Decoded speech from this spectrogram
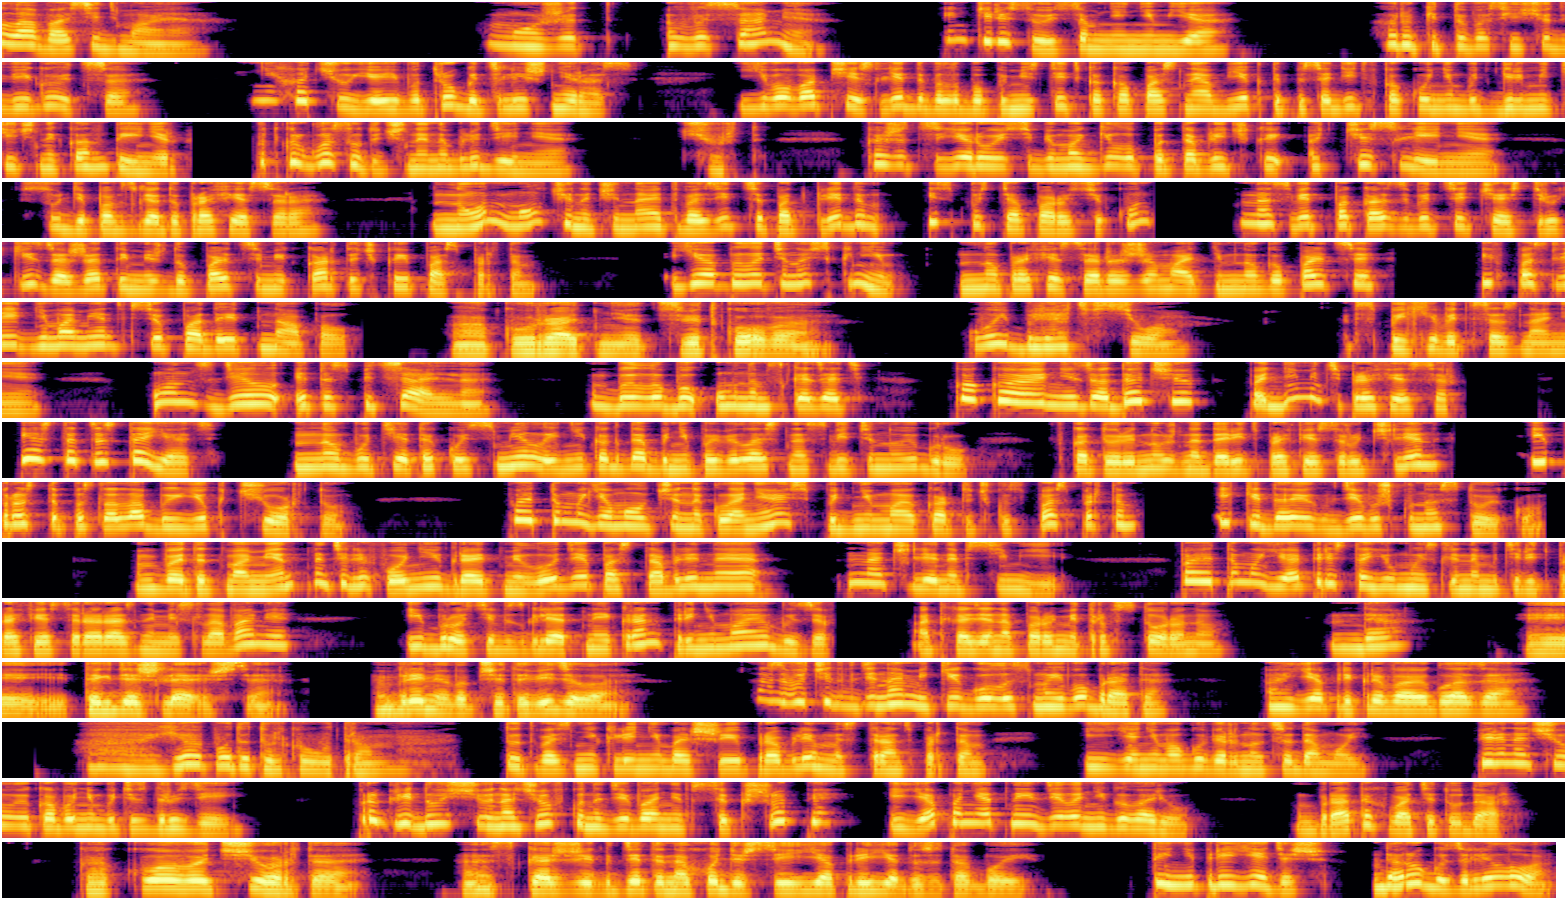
Глава седьмая. «Может, вы сами?» Интересуюсь сомнением я. Руки-то у вас еще двигаются. Не хочу я его трогать лишний раз. Его вообще следовало бы поместить как опасный объект и посадить в какой-нибудь герметичный контейнер под круглосуточное наблюдение. Черт, кажется, я рою себе могилу под табличкой «Отчисление», судя по взгляду профессора. Но он молча начинает возиться под пледом, и спустя пару секунд на свет показывается часть руки, зажатой между пальцами карточкой и паспортом. Я было тянусь к ним, но профессор разжимает немного пальцы, и в последний момент все падает на пол. «Аккуратнее, Цветкова!» «Ой, блядь, все!» Вспыхивает в сознании. Он сделал это специально. Было бы умным сказать «Какая незадача? Поднимите, профессор?» и остаться стоять. Но будь я такой смелой, никогда бы не повелась на Светину игру, в которой нужно дарить профессору член, и просто послала бы ее к черту. Поэтому я молча наклоняюсь, поднимаю карточку с паспортом и кидаю их в девушку на стойку. В этот момент на телефоне играет мелодия, поставленная на членов семьи. Поэтому я перестаю мысленно материть профессора разными словами и, бросив взгляд на экран, принимаю вызов, отходя на пару метров в сторону. «Да?» «Эй, ты где шляешься? Время вообще-то видела?» Звучит в динамике голос моего брата, а я прикрываю глаза. «А, «Я буду только утром. Тут возникли небольшие проблемы с транспортом, и я не могу вернуться домой. Переночую кого-нибудь из друзей. Про грядущую ночевку на диване в секс-шопе и я, понятное дело, не говорю. Брата хватит удар». «Какого чёрта? Скажи, где ты находишься, и я приеду за тобой». «Ты не приедешь. Дорогу залило».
